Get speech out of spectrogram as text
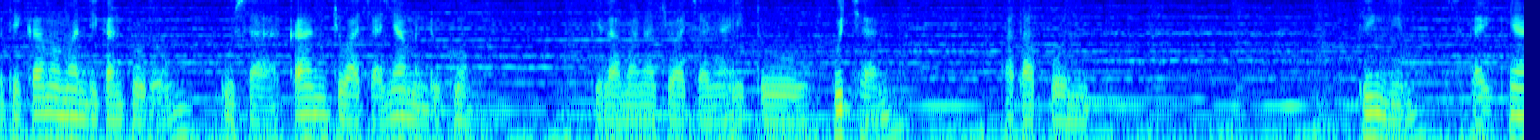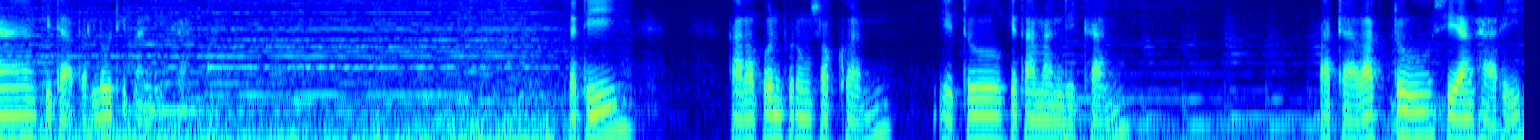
ketika memandikan burung, usahakan cuacanya mendukung. Bila mana cuacanya itu hujan, ataupun dingin, sebaiknya tidak perlu dimandikan. Jadi, kalaupun burung sogon itu kita mandikan pada waktu siang hari,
